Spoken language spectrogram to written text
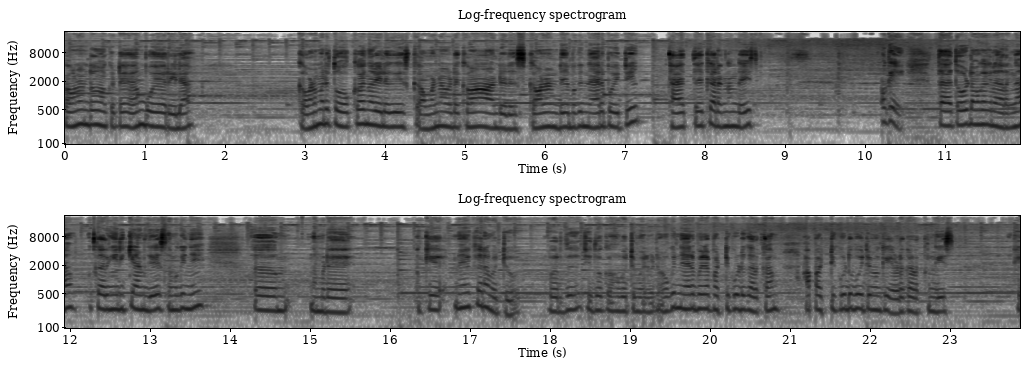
കവൺ ഉണ്ടോ നോക്കട്ടെ. അതും പോയോ അറിയില്ല. കവണം വരെ തോക്കാന്നറിയില്ല ഗൈസ് കവൺ അവിടെ കാണാണ്ട് കവൺ ഉണ്ട്. നമുക്ക് നേരെ പോയിട്ട് താഴത്തേക്ക് ഇറങ്ങാം ഗൈസ് ഓക്കെ താഴത്തോട്ട് നമുക്ക് അങ്ങനെ ഇറങ്ങാം. നമുക്ക് ഇറങ്ങിയിരിക്കുകയാണ് ഗൈസ് നമുക്കിനി നമ്മുടെ ഓക്കെ മേലെ പറ്റുമോ? വെറുതെ ചെയ്ത് നോക്കാൻ പറ്റും. പറ്റും നമുക്ക് നേരെ പോലെ പട്ടിക്കൂട് കിടക്കാം ആ പട്ടിക്കൂട് പോയിട്ട് നമുക്ക് എവിടെ കിടക്കും കേസ് ഓക്കെ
